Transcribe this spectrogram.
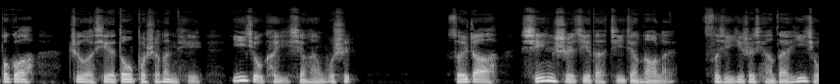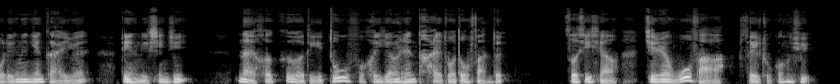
不过这些都不是问题，依旧可以相安无事。随着新世纪的即将到来，慈禧一直想在一九零零年改元，另立新君，奈何各地督府和洋人太多都反对。仔细想，既然无法废除光绪，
